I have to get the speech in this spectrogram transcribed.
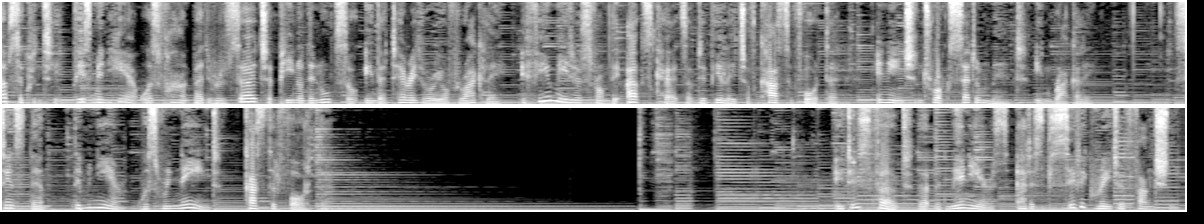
Subsequently, this menhir was found by the researcher Pino Denuzzo in the territory of Racale, a few meters from the outskirts of the village of Castelforte, an ancient rock settlement in Racale. Since then, the menhir was renamed Castelforte. It is thought that the menhirs had a specific ritual function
